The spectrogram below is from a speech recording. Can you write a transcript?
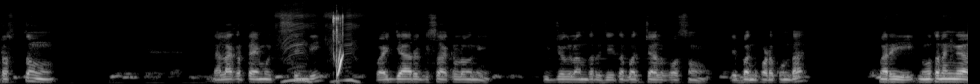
ప్రస్తుతం నెలాఖరు టైం వచ్చింది. వైద్య ఆరోగ్య శాఖలోని ఉద్యోగులందరూ జీతభత్యాల కోసం ఇబ్బంది పడకుండా మరి నూతనంగా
